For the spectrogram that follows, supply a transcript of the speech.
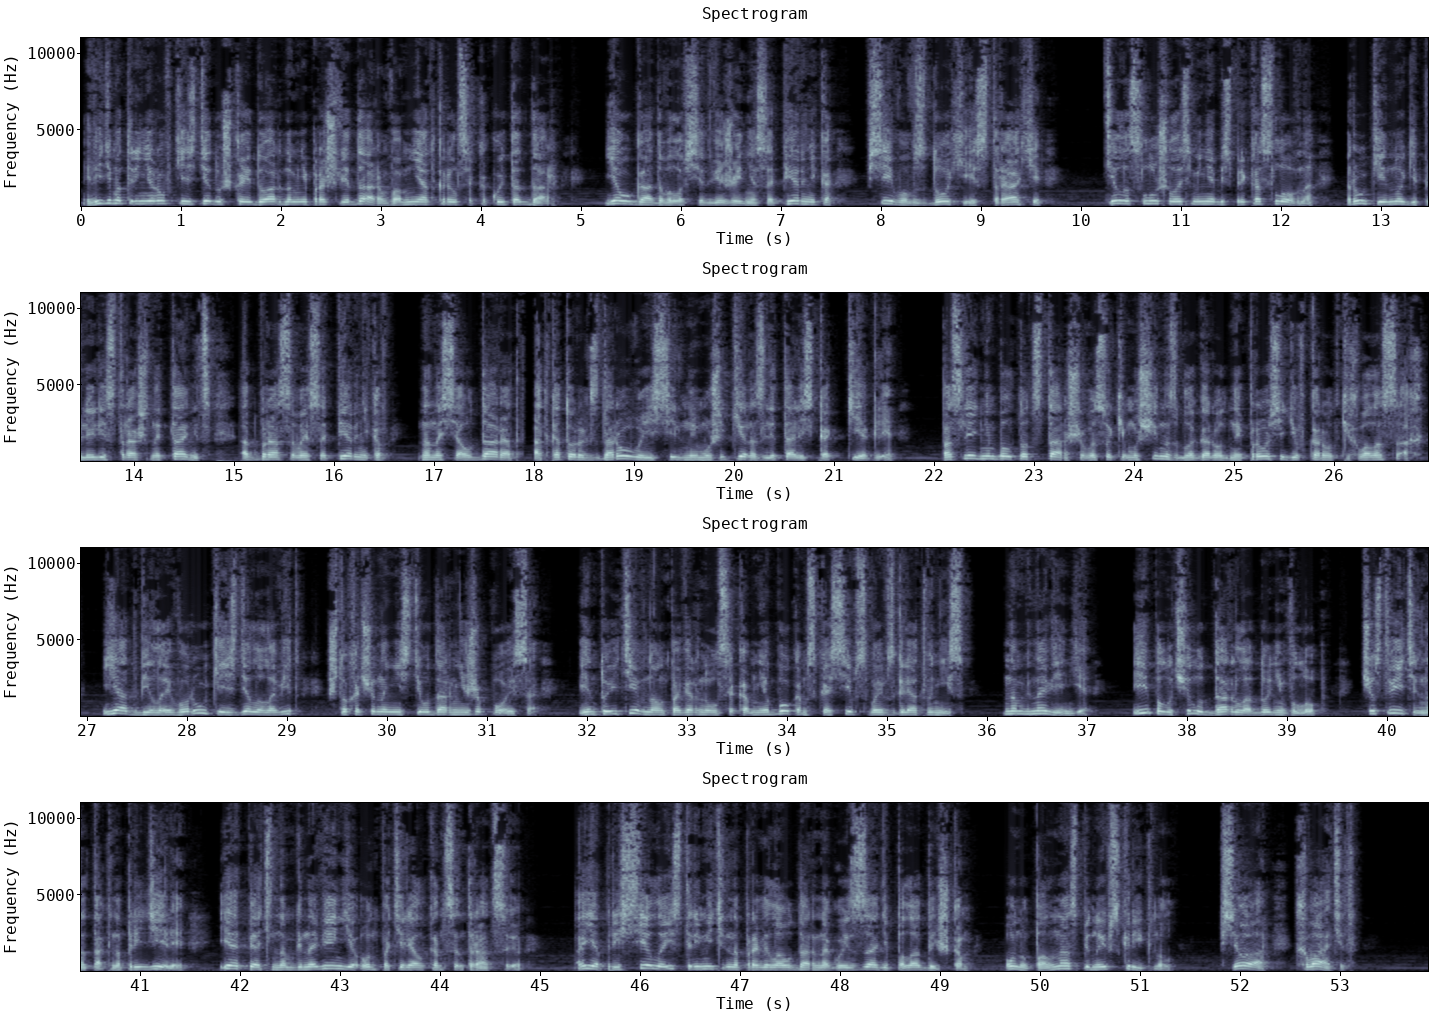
Видимо, тренировки с дедушкой Эдуардом не прошли даром, во мне открылся какой-то дар. Я угадывала все движения соперника, все его вздохи и страхи. Тело слушалось меня беспрекословно, руки и ноги плели страшный танец, отбрасывая соперников, нанося удары, от, от которых здоровые и сильные мужики разлетались как кегли. Последним был тот старший, высокий мужчина с благородной проседью в коротких волосах. Я отбила его руки и сделала вид, что хочу нанести удар ниже пояса. Интуитивно он повернулся ко мне боком, скосив свой взгляд вниз. На мгновение. И получил удар ладони в лоб. Чувствительно так, на пределе. И опять на мгновение он потерял концентрацию. А я присела и стремительно провела удар ногой сзади по лодыжкам. Он упал на спину и вскрикнул. «Все, хватит!»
